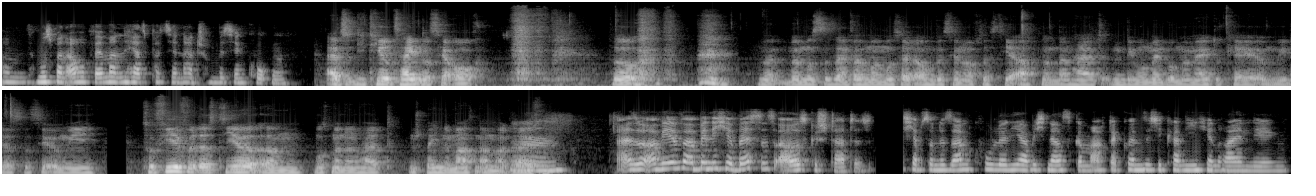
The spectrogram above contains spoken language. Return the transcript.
Ähm, da muss man auch, wenn man einen Herzpatienten hat, schon ein bisschen gucken. Also die Tiere zeigen das ja auch. so man, man, muss das einfach, man muss halt auch ein bisschen auf das Tier achten und dann halt in dem Moment, wo man merkt, okay, irgendwie, das ist hier irgendwie zu viel für das Tier, ähm, muss man dann halt entsprechende Maßnahmen ergreifen. Mhm. Also auf jeden Fall bin ich hier bestens ausgestattet. Ich habe so eine Sandkuhle, die habe ich nass gemacht, da können sich die Kaninchen reinlegen.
